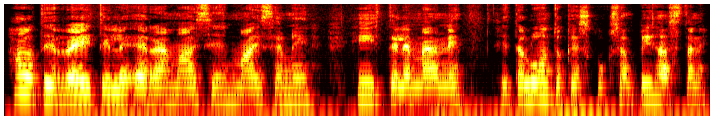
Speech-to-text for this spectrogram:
Haltin reitille erämaisiin maisemiin hiihtelemään, niin siitä luontokeskuksen pihasta, niin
